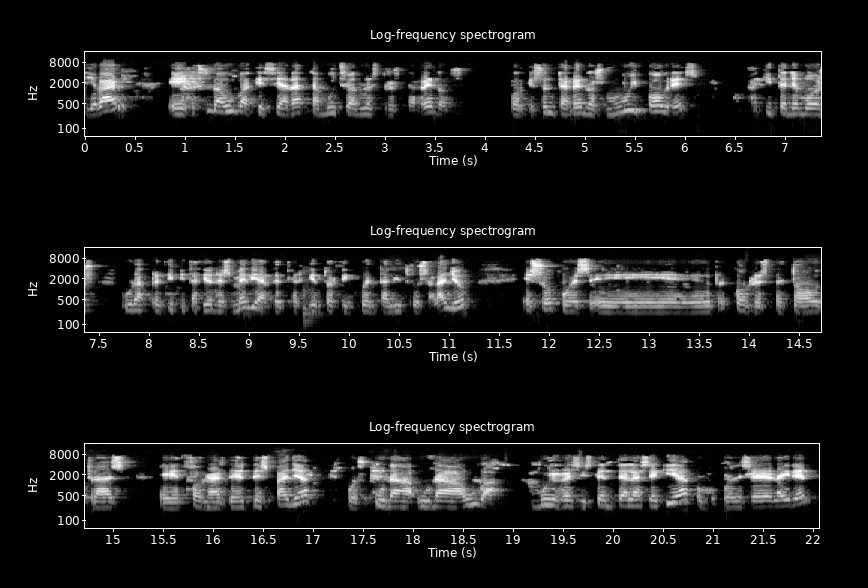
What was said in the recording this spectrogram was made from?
llevar, eh, es una uva que se adapta mucho a nuestros terrenos, porque son terrenos muy pobres. Aquí tenemos unas precipitaciones medias de 350 litros al año. Eso, pues, eh, con respecto a otras eh, zonas de, España, pues una, una uva muy resistente a la sequía, como puede ser el aire,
